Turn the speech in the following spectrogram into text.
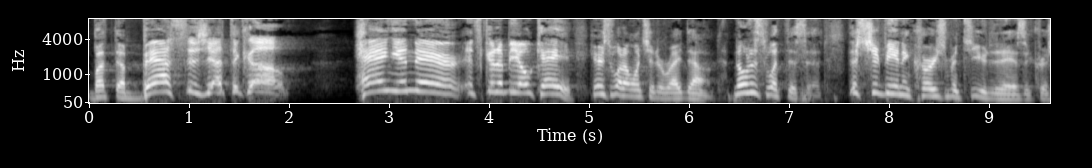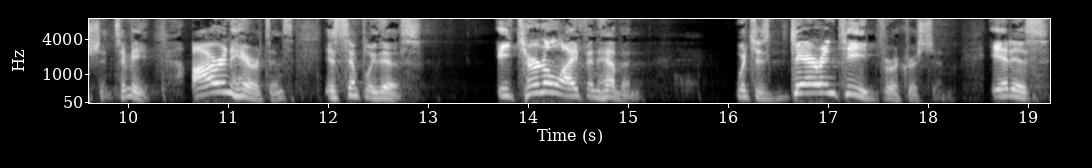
but the best is yet to come. Hang in there. It's going to be okay. Here's what I want you to write down. Notice what this is. This should be an encouragement to you today as a Christian, to me. Our inheritance is simply this eternal life in heaven, which is guaranteed for a Christian. It is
